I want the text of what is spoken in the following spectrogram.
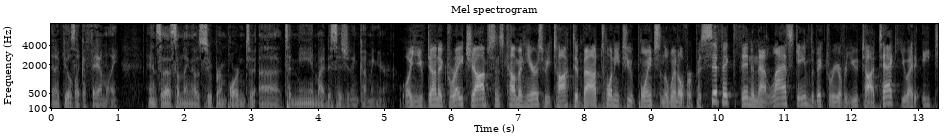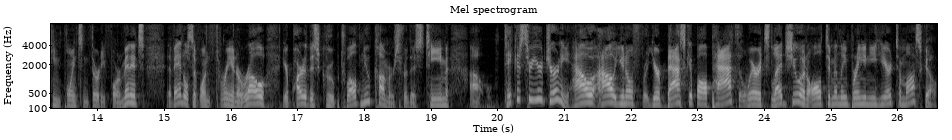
and it feels like a family. And so that's something that was super important to uh, to me and my decision in coming here. Well, you've done a great job since coming here, as we talked about 22 points in the win over Pacific. Then in that last game, the victory over Utah Tech, you had 18 points in 34 minutes. The Vandals have won three in a row. You're part of this group, 12 newcomers for this team. Uh, take us through your journey. How, how you know, your basketball path, where it's led you, and ultimately bringing you here to Moscow.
